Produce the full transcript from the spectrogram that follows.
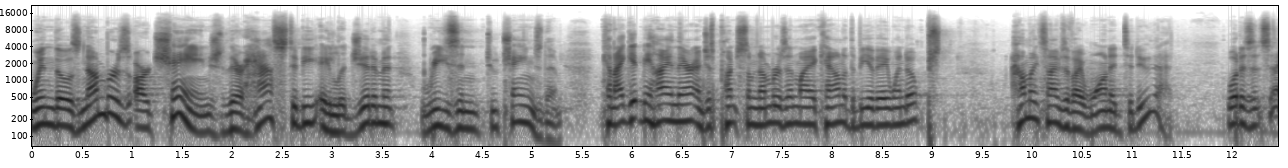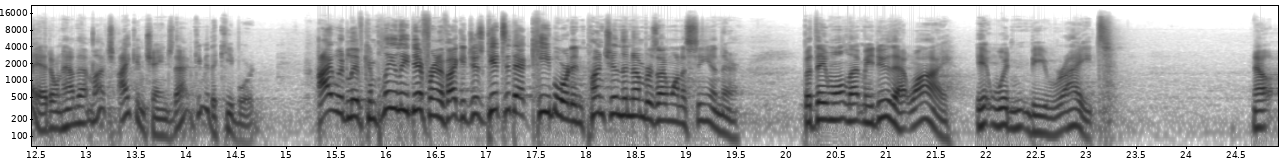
when those numbers are changed, there has to be a legitimate reason to change them. Can I get behind there and just punch some numbers in my account at the B of A window? Psst. How many times have I wanted to do that? What does it say? I don't have that much. I can change that. Give me the keyboard. I would live completely different if I could just get to that keyboard and punch in the numbers I want to see in there. But they won't let me do that. Why? It wouldn't be right. Now,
